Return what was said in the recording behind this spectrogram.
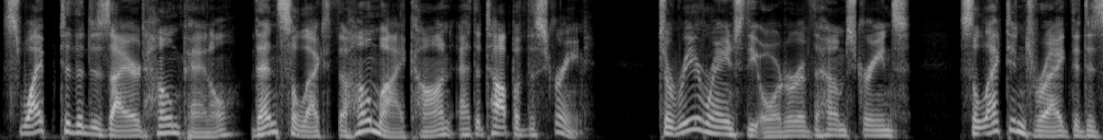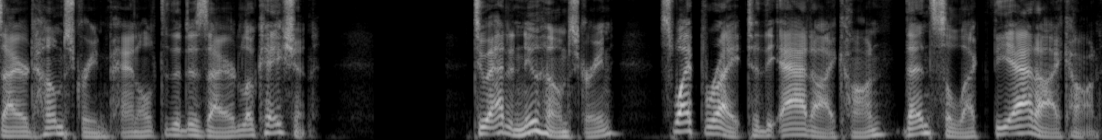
swipe to the desired home panel, then select the home icon at the top of the screen. To rearrange the order of the home screens, select and drag the desired home screen panel to the desired location. To add a new home screen, swipe right to the Add icon, then select the Add icon.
